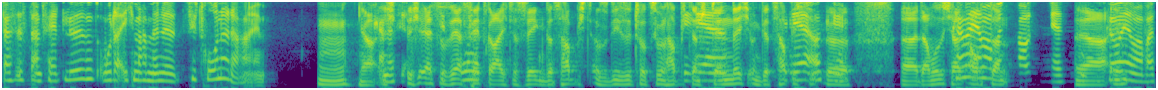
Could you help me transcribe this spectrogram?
das ist dann fettlösend, oder ich mache mir eine Zitrone da rein. Mhm, ja, ich, ich, esse sehr fettreich, deswegen das habe ich, also die Situation habe ich dann ja. ständig und jetzt habe ich, okay. äh, äh, da muss ich halt auch dann, ja, im, ja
